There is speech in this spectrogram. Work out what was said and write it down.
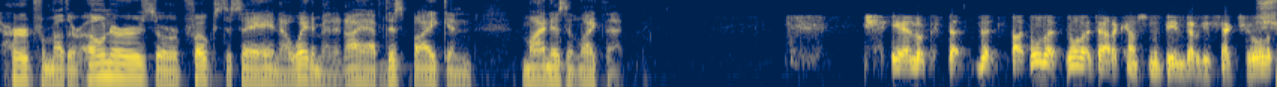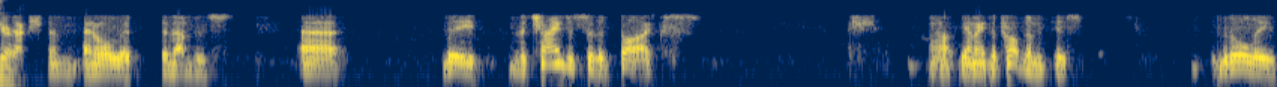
heard from other owners or folks to say, hey, now, wait a minute, I have this bike and mine isn't like that? Yeah, look, that, that, all that all that data comes from the BMW factory, all the Sure. production and all the, the numbers. Uh, the the changes to the bikes. Well, I mean, the problem is with all these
